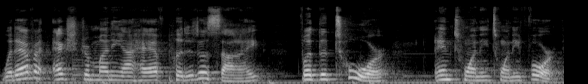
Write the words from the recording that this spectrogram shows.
Whatever extra money I have, put it aside for the tour in 2024.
